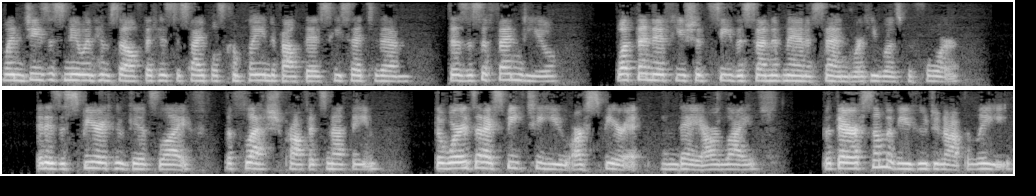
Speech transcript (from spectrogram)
When Jesus knew in himself that his disciples complained about this, he said to them, Does this offend you? What then if you should see the Son of Man ascend where he was before? It is the Spirit who gives life, the flesh profits nothing. The words that I speak to you are spirit, and they are life. But there are some of you who do not believe.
